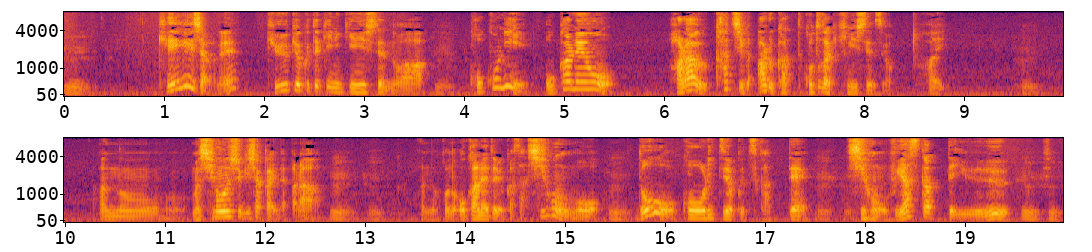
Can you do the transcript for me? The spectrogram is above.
うん。経営者がね究極的に気にしてるのはうん。ここにお金を払う価値があるかってことだけ気にしてるんですよ。はい。うん。あの、まあ、資本主義社会だからうんうん。あのこのお金というかさ資本をうん。どう効率よく使ってうん資本を増やすかっていううんうん。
